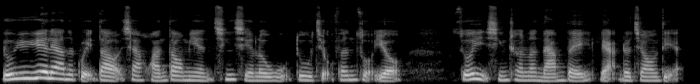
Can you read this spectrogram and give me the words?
由于月亮的轨道向环道面倾斜了五度九分左右，所以形成了南北两个焦点。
